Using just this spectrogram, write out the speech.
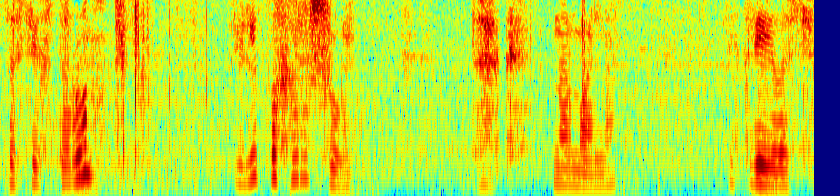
со всех сторон прилипло хорошо так нормально приклеилась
